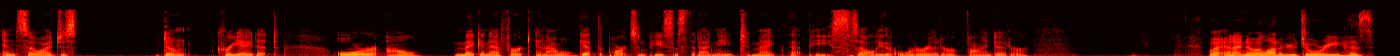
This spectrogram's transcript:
and so I just don't create it. Or I'll make an effort and I will get the parts and pieces that I need to make that piece. So I'll either order it or find it or Well, and I know a lot of your jewelry has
